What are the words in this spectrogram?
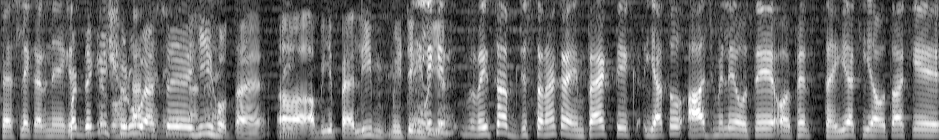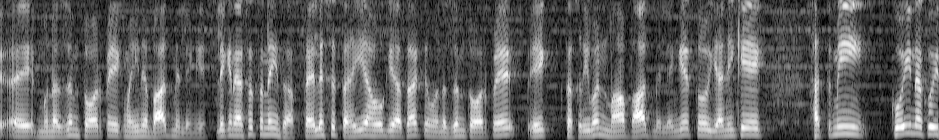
فیصلے کرنے بٹ دیکھیں شروع ایسے ہی ہوتا ہے۔ اب یہ پہلی میٹنگ ہوئی ہے۔ لیکن وحید صاحب جس طرح کا امپیکٹ ایک یا تو آج ملے ہوتے اور پھر تہیہ کیا ہوتا کہ منظم طور پہ ایک مہینے بعد ملیں گے۔ لیکن ایسا تو نہیں تھا۔ پہلے سے تہیہ ہو گیا تھا کہ منظم طور پہ ایک تقریباً ماہ بعد ملیں گے۔ تو یعنی کہ ایک حتمی کوئی نہ کوئی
